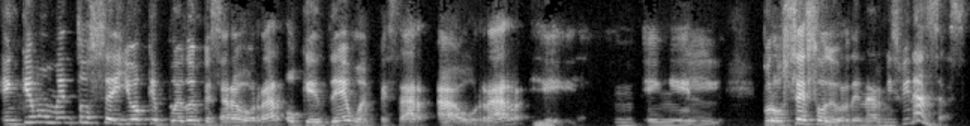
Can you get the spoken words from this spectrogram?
¿En qué momento sé yo que puedo empezar a ahorrar o que debo empezar a ahorrar en el proceso de ordenar mis finanzas?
